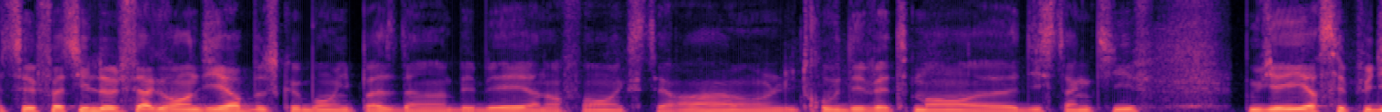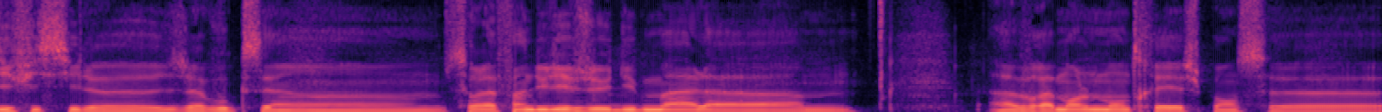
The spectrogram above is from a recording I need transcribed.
C'est facile de le faire grandir parce que, bon, il passe d'un bébé, un enfant, etc. On lui trouve des vêtements euh, distinctifs. Vieillir, c'est plus difficile. Euh, j'avoue que c'est un. Sur la fin du livre, j'ai eu du mal à à vraiment le montrer, je pense. Euh,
